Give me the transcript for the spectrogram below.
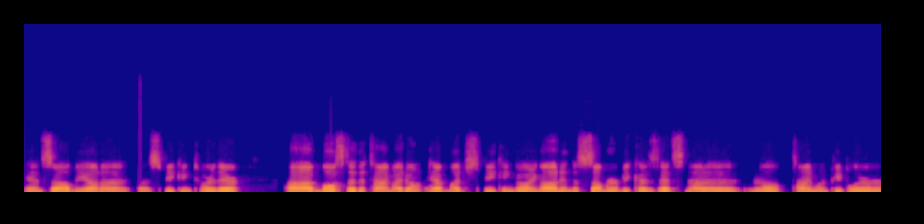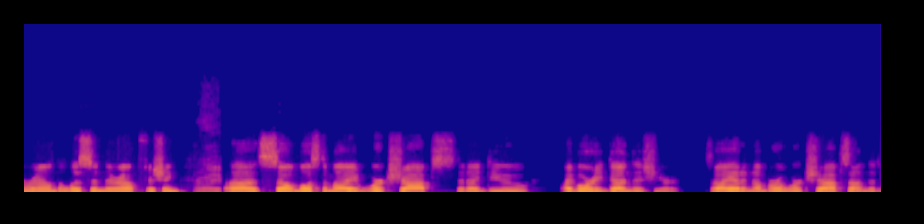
and so I'll be on a, a speaking tour there. Uh, most of the time, I don't have much speaking going on in the summer because that's not a real time when people are around to listen. They're out fishing. Right. Uh, so most of my workshops that I do, I've already done this year. So I had a number of workshops on the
